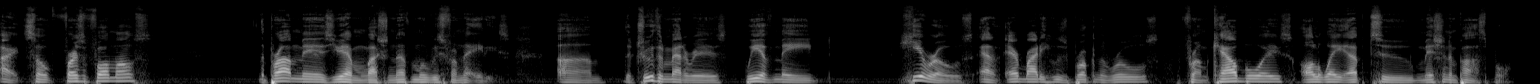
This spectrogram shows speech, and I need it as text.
All right. So first and foremost, the problem is you haven't watched enough movies from the '80s. Um, the truth of the matter is we have made heroes out of everybody who's broken the rules, from cowboys all the way up to Mission Impossible.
